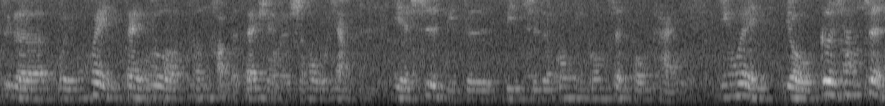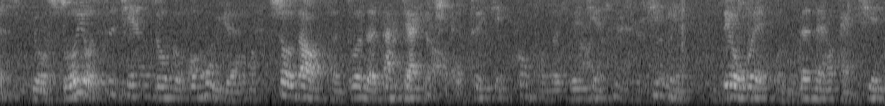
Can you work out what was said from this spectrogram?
这个委员会在做很好的筛选的时候，我想也是秉着秉持的公平、公正、公开。因为有各乡镇有所有四千多个公务员受到很多的大家一起的推荐，共同的推荐。今年六位，我们真的要感谢您，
